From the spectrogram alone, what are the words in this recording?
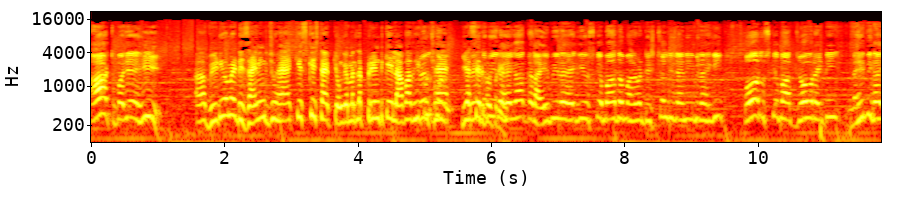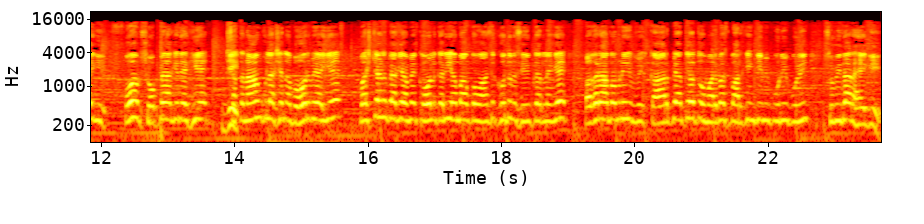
आठ बजे ही। आ, वीडियो में डिज़ाइनिंग जो है किस किस टाइप के होंगे? मतलब प्रिंट के अलावा भी कुछ है या सिर्फ़ भी रहेगा कढ़ाई भी रहेगी उसके बाद हमारे में डिजिटल डिज़ाइनिंग भी रहेगी और उसके बाद जो वैरायटी नहीं दिखाएगी वो आप शॉप पे आके देखिए। सतनाम कलेक्शन अबोहर में आइए बस स्टैंड पे आके हमें कॉल करिए हम आपको वहाँ से खुद रिसीव कर लेंगे। अगर आप अपनी कार पे आते हो तो हमारे पास पार्किंग की भी पूरी पूरी सुविधा रहेगी।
